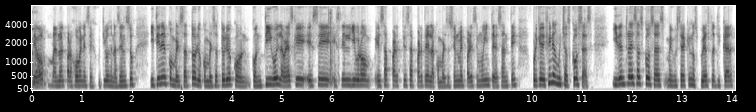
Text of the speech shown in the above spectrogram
de Manual para Jóvenes Ejecutivos en Ascenso, y tiene el conversatorio, conversatorio con, contigo, y la verdad es que ese, ese libro, esa parte, esa parte de la conversación me parece muy interesante porque defines muchas cosas. Y dentro de esas cosas, me gustaría que nos pudieras platicar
